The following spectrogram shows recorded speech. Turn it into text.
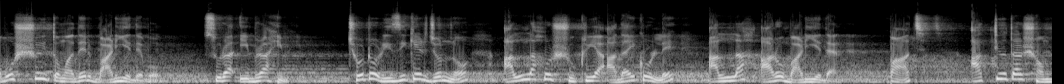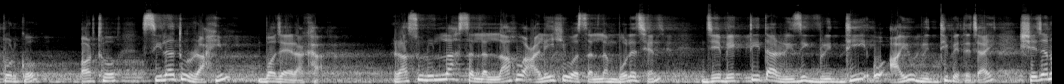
অবশ্যই তোমাদের বাড়িয়ে দেব। সুরা ইব্রাহিম, ছোট রিজিকের জন্য আল্লাহর সুক্রিয়া আদায় করলে আল্লাহ আরও বাড়িয়ে দেন। পাঁচ, আত্মীয়তার সম্পর্ক, অর্থ সিলাতুর রাহিম বজায় রাখা। রাসূলুল্লাহ সাল্লাহ আলিহি ওয়াসাল্লাম বলেছেন, যে ব্যক্তি তার রিজিক বৃদ্ধি ও আয়ু বৃদ্ধি পেতে চায়, সে যেন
